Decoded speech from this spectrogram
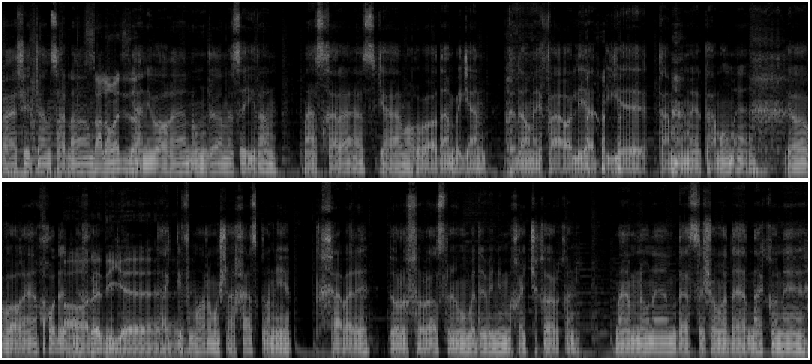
فرشید جان سلام سلام عزیزم. یعنی واقعا اونجا مثل ایران مسخره است که هر موقع به آدم بگن ادامه فعالیت دیگه تمومه تمومه یا واقعا خودت آره؟ دیگه تکلیف ما رو مشخص کنی خبر درست و راست بهمون بده ببینیم می‌خوای چیکار کنی. ممنونم دست شما درد نکنه.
